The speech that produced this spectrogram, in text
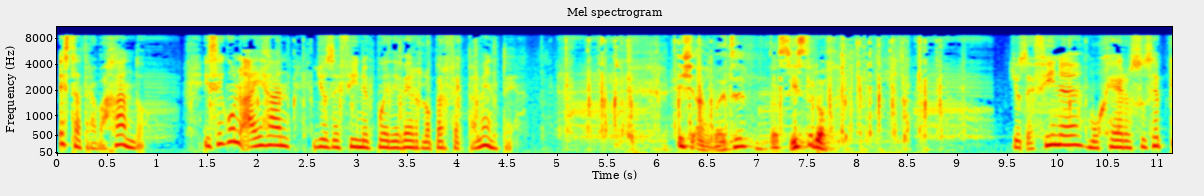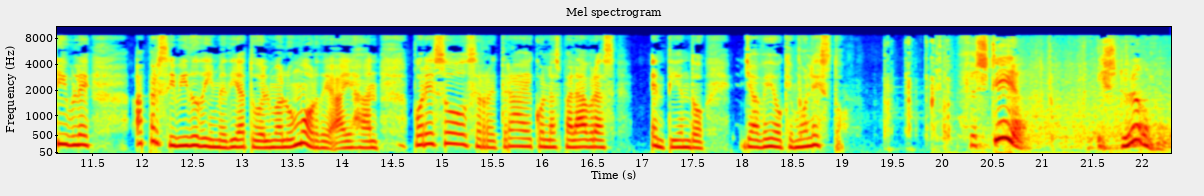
está trabajando. Y según Aihan, Josefine puede verlo perfectamente. Ich arbeite, das siehst du doch. Josefine, mujer susceptible, ha percibido de inmediato el mal humor de Aihan, por eso se retrae con las palabras Entiendo, ya veo que molesto. Verstehe. Ich störe wohl.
